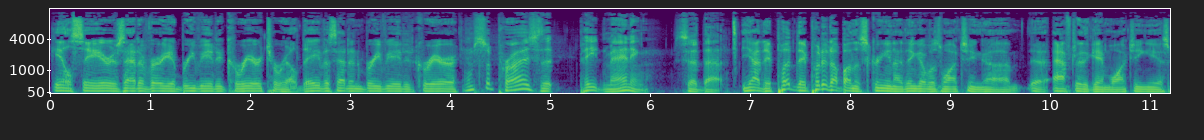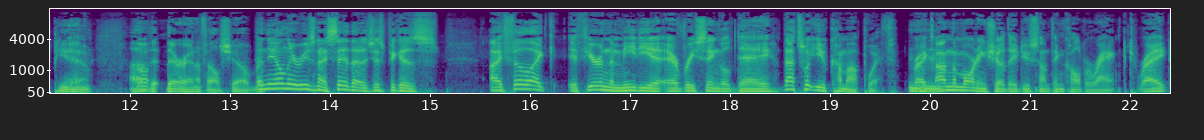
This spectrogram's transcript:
Gale Sayers had a very abbreviated career. Terrell Davis had an abbreviated career. I'm surprised that Peyton Manning said that. Yeah, they put they put it up on the screen. I think I was watching uh, uh, after the game, watching ESPN, yeah. uh, th- their NFL show. But. And the only reason I say that is just because I feel like if you're in the media every single day, that's what you come up with, right? Mm-hmm. On the morning show, they do something called ranked, right?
